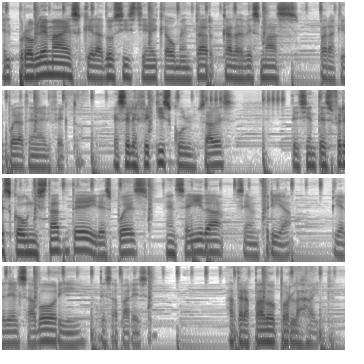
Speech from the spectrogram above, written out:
El problema es que la dosis tiene que aumentar cada vez más para que pueda tener efecto. Es el efecto ¿sabes? Te sientes fresco un instante y después enseguida se enfría, pierde el sabor y desaparece. Atrapado por la hype.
